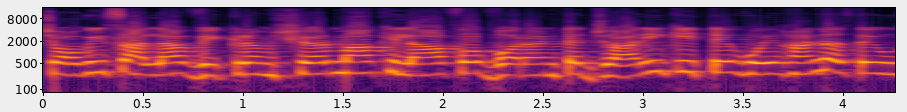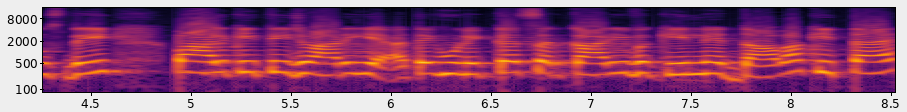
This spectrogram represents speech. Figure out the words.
24 ਸਾਲਾ ਵਿਕਰਮ ਸ਼ਰਮਾ ਖਿਲਾਫ ਵਾਰੰਟ ਜਾਰੀ ਕੀਤੇ ਹੋਏ ਹਨ ਅਤੇ ਉਸ ਦੀ ਭਾਲ ਕੀਤੀ ਜਾ ਰਹੀ ਹੈ ਅਤੇ ਹੁਣ ਇੱਕ ਸਰਕਾਰੀ ਵਕੀਲ ਨੇ ਦਾਅਵਾ ਕੀਤਾ ਹੈ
